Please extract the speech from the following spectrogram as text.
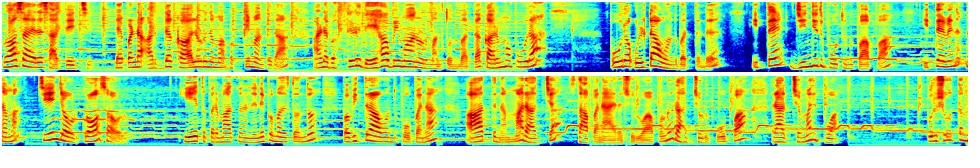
ಕ್ರಾಸ್ ಆಯರ ಸಾಧ್ಯ ಇಜ್ಜಿ. ಲೇಪಂಡ ಅರ್ಧ ಕಾಲೋಡು ನಮ್ಮ ಭಕ್ತಿ ಮಂತದ. ಆಂಡ ಭಕ್ತಿಡು ದೇಹಾಭಿಮಾನೋಡು ಮಲ್ತೊಂದು ಬತ್ತ ಕರ್ಮ ಪೂರ ಪೂರ ಉಲ್ಟಾ ಒಂದು ಬತ್ತಂಡು. ಇತ್ತೆ ಜಿಂಜಿದು ಪೋತುನು ಪಾಪ. ಇತ್ತೆವೇನ ನಮ್ಮ ಚೇಂಜ್ ಆವಡು ಕ್ರಾಸ್ ಆವಡು. ಏತ ಪರಮಾತ್ಮನ ನೆನಪು ಮಲ್ತೊಂದು, ಪವಿತ್ರ ಒಂದು ಪೋಪನ. ಆತ ನಮ್ಮ ರಾಜ್ಯ ಸ್ಥಾಪನೆ ಆಯರ ಶುರುವಾಪುಂಡು, ರಾಜ್ಯಡು ಪೋಪ, ರಾಜ್ಯ ಮಲ್ಪುವ. ಪುರುಷೋತ್ತಮ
